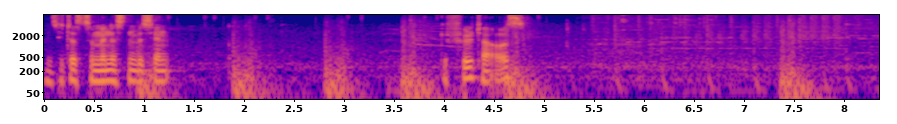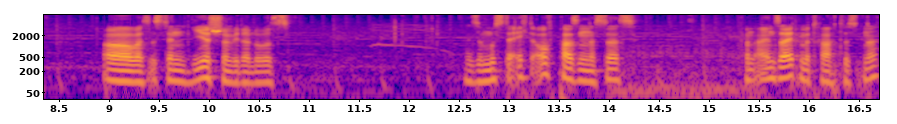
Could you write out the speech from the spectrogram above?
Dann sieht das zumindest ein bisschen gefüllter aus. Oh, was ist denn hier schon wieder los? Also musst du echt aufpassen, dass das von allen Seiten betrachtest, ne?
